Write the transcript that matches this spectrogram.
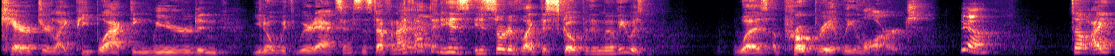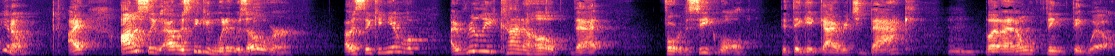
character, like people acting weird and you know with weird accents and stuff. And I thought that his his sort of like the scope of the movie was was appropriately large. Yeah. So I, you know, I honestly, I was thinking when it was over, I was thinking, you know, I really kind of hope that for the sequel that they get Guy Ritchie back, but I don't think they will.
